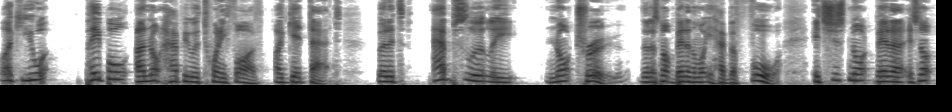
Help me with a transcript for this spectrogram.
Like you, people are not happy with 25. I get that, but it's absolutely not true that it's not better than what you had before. It's just not better. It's not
